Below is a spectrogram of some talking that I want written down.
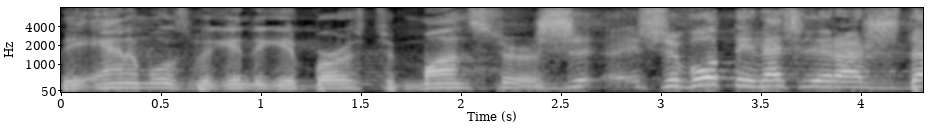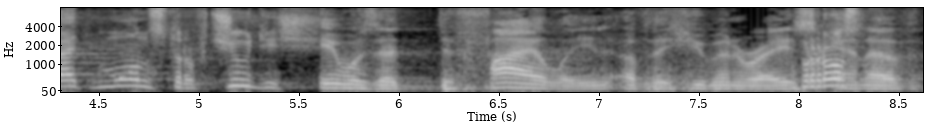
The animals began to give birth to monsters. Ж- животные начали рождать монстров, чудищ. It was a defiling of the human race Просто- and of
